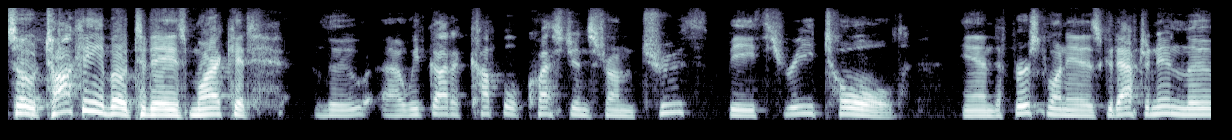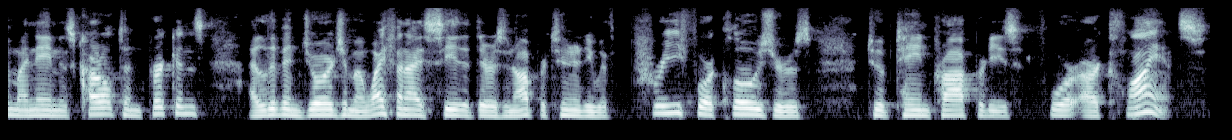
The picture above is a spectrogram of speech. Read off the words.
So, talking about today's market, Lou, uh, we've got a couple questions from Truth Be Three Told. And the first one is Good afternoon, Lou. My name is Carlton Perkins. I live in Georgia. My wife and I see that there is an opportunity with pre foreclosures to obtain properties for our clients.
